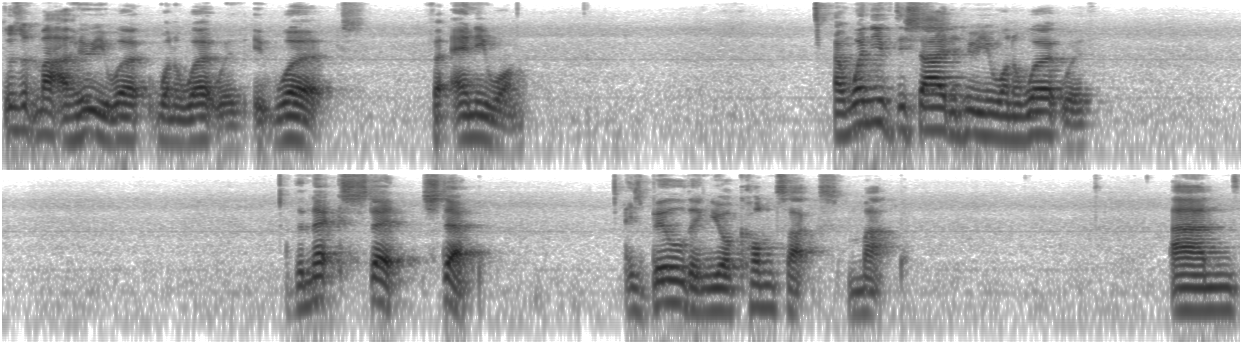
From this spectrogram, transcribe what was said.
doesn't matter who you work, want to work with, it works for anyone. And when you've decided who you want to work with, the next step, step is building your contacts map. And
